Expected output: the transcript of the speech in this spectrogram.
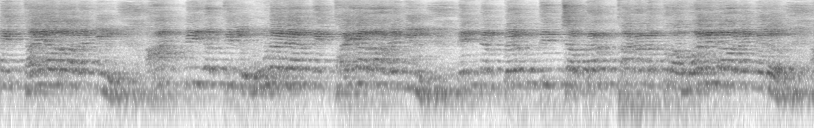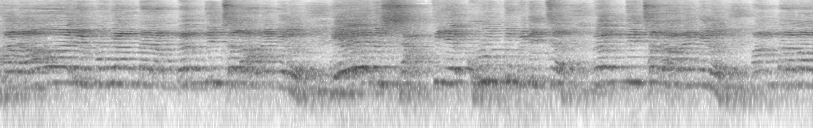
നീ തയ്യാറാണെങ്കിൽ ആത്മീയത്തിൽ ഉണരാൻ നീ തയ്യാറാണെങ്കിൽ നിന്നെ ബന്ധിച്ച ബന്ധനം എത്ര വലുതാണെങ്കിൽ അതാരും ഏത് ശക്തിയെ കൂട്ടുപിടിച്ച് ബന്ധിച്ചതാണെങ്കിലും മന്ത്രവാദത്താലോ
